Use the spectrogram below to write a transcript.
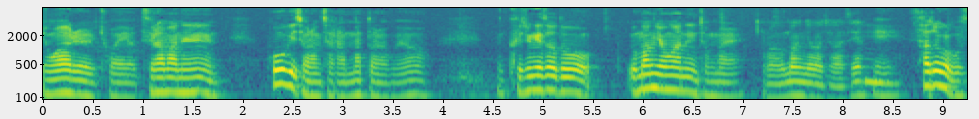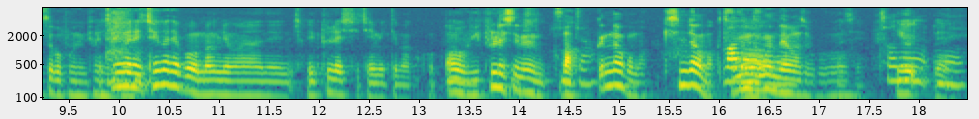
영화를 좋아해요. 드라마는 호흡이 저랑 잘 안 맞더라고요. 그 중에서도 음악 영화는 정말 어, 음악 영화 좋아하세요? 음. 예, 사족을 못 쓰고 보는 편이에요. 최근에 최근에 본 음악 영화는 저 위플래시 재밌게 봤고 어 위플래시는 진짜. 막 끝나고 막 심장을 막. 두근두근 돼가지고 맞아요. 저는 이거- 네. 네.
